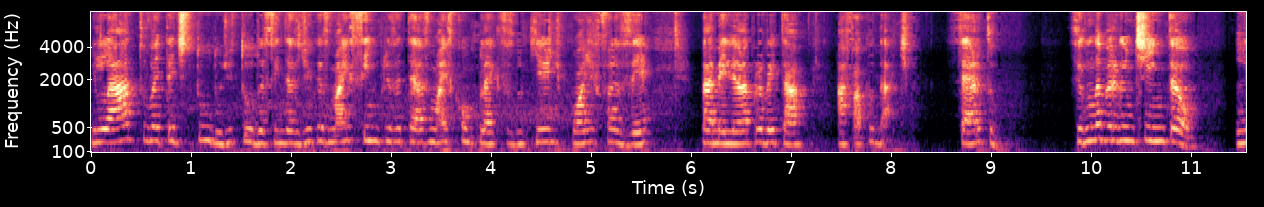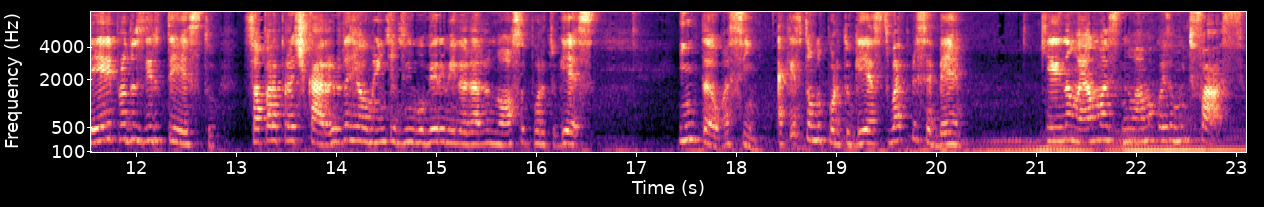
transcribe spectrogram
E lá tu vai ter de tudo, de tudo, assim, das dicas mais simples até as mais complexas do que a gente pode fazer para melhor aproveitar a faculdade, certo? Segunda perguntinha, então. Ler e produzir texto só para praticar ajuda realmente a desenvolver e melhorar o nosso português? Então, assim, a questão do português, tu vai perceber que não é uma, não é uma coisa muito fácil.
